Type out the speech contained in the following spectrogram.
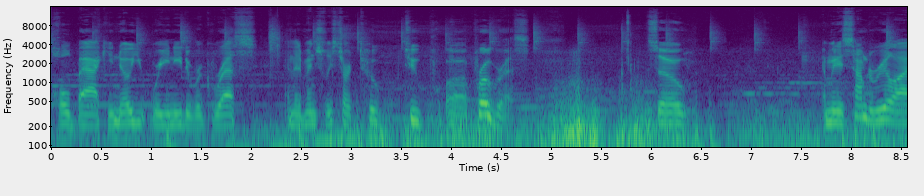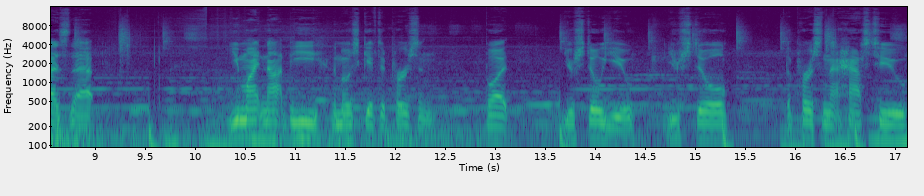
hold back. You know you, where you need to regress and then eventually start to, to uh, progress. So, I mean, it's time to realize that you might not be the most gifted person, but you're still you. You're still the person that has to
